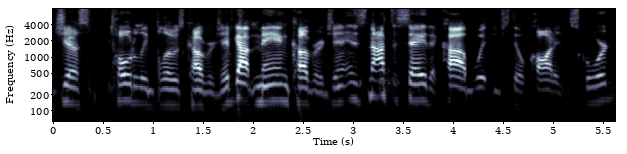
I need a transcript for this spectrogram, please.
just totally blows coverage. They've got man coverage, and it's not to say that Cobb wouldn't have still caught it and scored,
